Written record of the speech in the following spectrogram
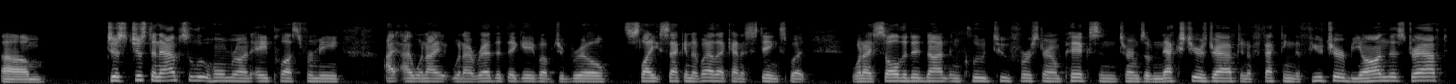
um, just just an absolute home run, A plus for me. I, I, when I when I read that they gave up Jabril, slight second of well that kind of stinks, but when I saw that it did not include two first round picks in terms of next year's draft and affecting the future beyond this draft,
